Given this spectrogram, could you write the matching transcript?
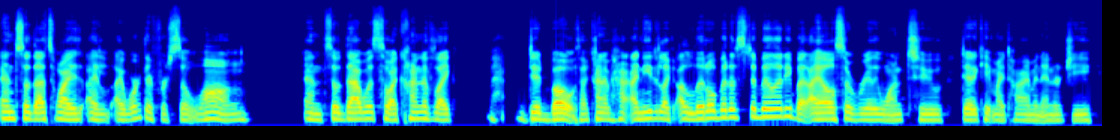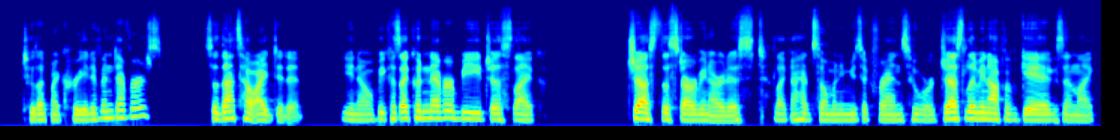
And so that's why I, I worked there for so long. And so that was so I kind of like did both. I kind of ha- I needed like a little bit of stability, but I also really wanted to dedicate my time and energy to like my creative endeavors. So that's how I did it, you know, because I could never be just like just the starving artist. Like I had so many music friends who were just living off of gigs and like li-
